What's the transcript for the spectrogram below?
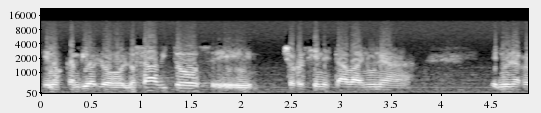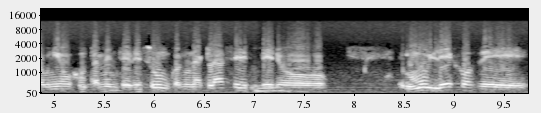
que nos cambió los hábitos. Eh, yo recién estaba en una en una reunión justamente de Zoom con una clase, pero muy lejos de,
